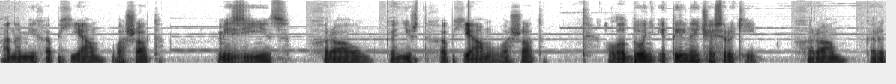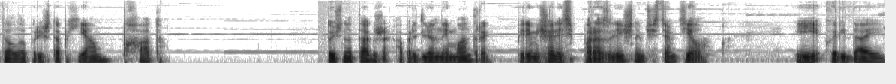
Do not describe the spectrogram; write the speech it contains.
Анамихабхьям Вашат, мизинец, Храум Каништхабхьям Вашат, ладонь и тыльная часть руки, Храм Каратала Приштабхьям Пхат. Точно так же определенные мантры перемещались по различным частям тела и Харидаи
